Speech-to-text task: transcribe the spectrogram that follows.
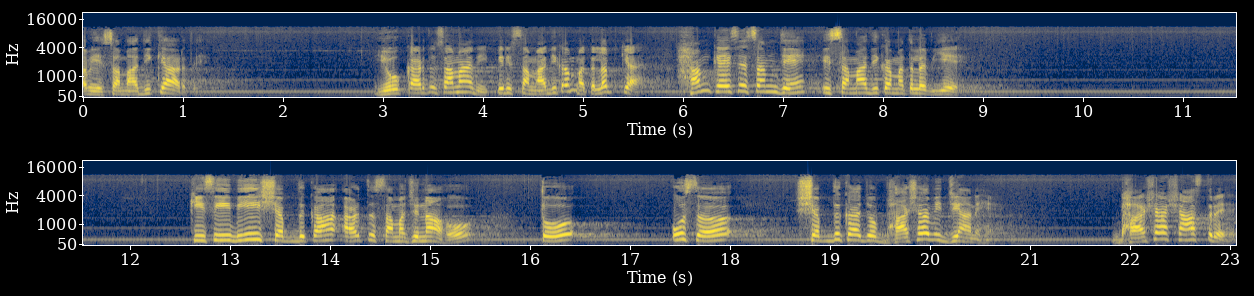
अब ये समाधि क्या अर्थ है? योग का अर्थ समाधि। फिर इस समाधि का मतलब क्या है? हम कैसे समझें इस समाधि का मतलब ये है? किसी भी शब्द का अर्थ समझना हो तो उस शब्द का जो भाषा विज्ञान है, भाषा शास्त्र है,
